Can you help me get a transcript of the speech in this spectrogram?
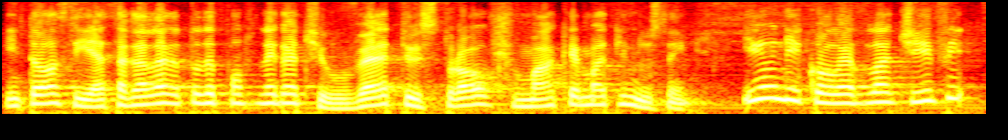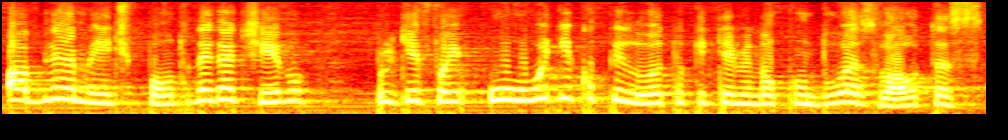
Então, assim, essa galera toda é ponto negativo. Vettel, Stroll, Schumacher e Magnussen. E o Nicolas Latifi, obviamente, ponto negativo, porque foi o único piloto que terminou com duas voltas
